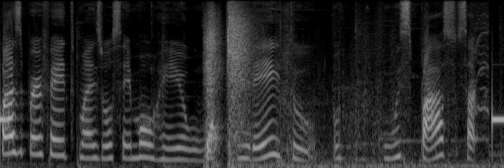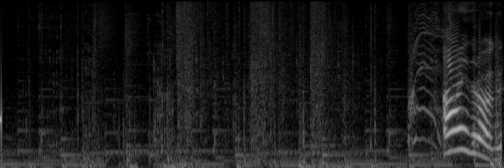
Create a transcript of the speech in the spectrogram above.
Quase perfeito, mas você morreu direito o, o espaço, sabe? Ai, droga.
